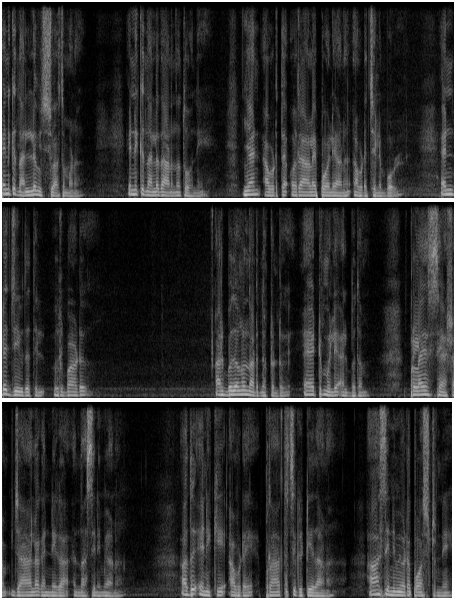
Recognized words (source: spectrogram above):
എനിക്ക് നല്ല വിശ്വാസമാണ്. എനിക്ക് നല്ലതാണെന്ന് തോന്നി. ഞാൻ അവിടുത്തെ ഒരാളെ പോലെയാണ് അവിടെ ചെല്ലുമ്പോൾ. എന്റെ ജീവിതത്തിൽ ഒരുപാട് അത്ഭുതങ്ങൾ നടന്നിട്ടുണ്ട്. ഏറ്റവും വലിയ അത്ഭുതം പ്രളയശേഷം ജാലകന്യക എന്ന സിനിമയാണ്. അത് എനിക്ക് അവിടെ പ്രാർത്ഥിച്ച് കിട്ടിയതാണ്. ആ സിനിമയുടെ പോസ്റ്ററിനെ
